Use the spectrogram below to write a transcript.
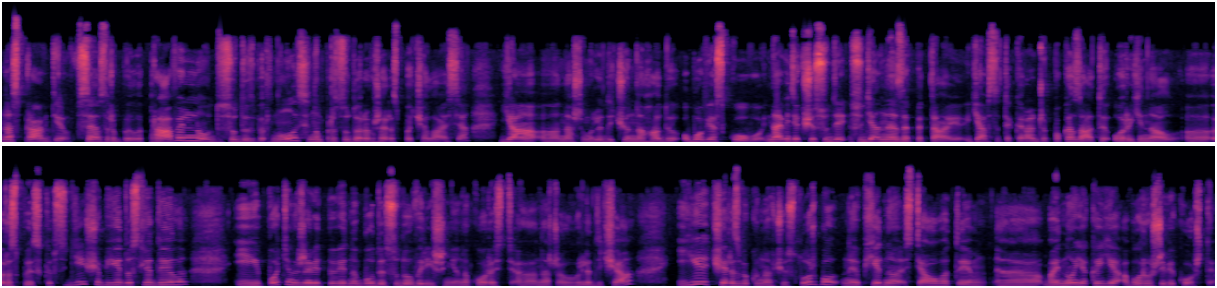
Насправді все зробили правильно, до суду звернулися, ну процедура вже розпочалася. Я е, нашому глядачу нагадую обов'язково, навіть якщо суддя не запитає, я все таки раджу показати оригінал е, розписки в суді, щоб її дослідили. І потім вже відповідно буде судове рішення на користь е, нашого глядача. І через виконавчу службу необхідно стягувати майно, яке є, або грошові кошти.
